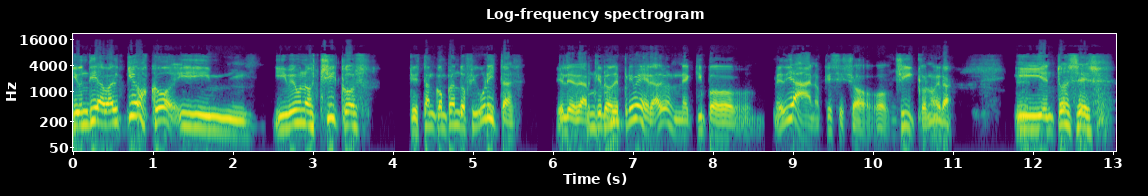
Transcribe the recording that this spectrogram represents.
y un día va al kiosco y, y ve unos chicos que están comprando figuritas. Él era arquero de primera, de un equipo mediano, qué sé yo, o chico, ¿no era? Y entonces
